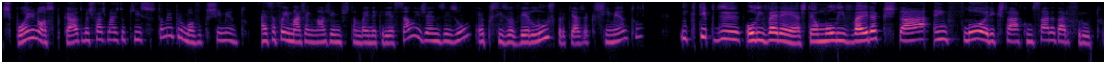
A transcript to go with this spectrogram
expõe o nosso pecado, mas faz mais do que isso, também promove o crescimento. Essa foi a imagem que nós vimos também na criação, em Gênesis 1. É preciso haver luz para que haja crescimento. E que tipo de oliveira é esta? É uma oliveira que está em flor e que está a começar a dar fruto.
